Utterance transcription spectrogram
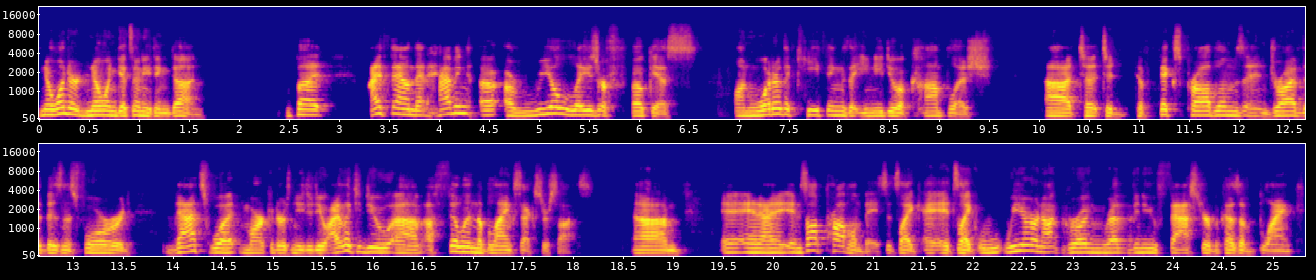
no wonder no one gets anything done. But I found that having a, a real laser focus on what are the key things that you need to accomplish uh, to, to, to fix problems and drive the business forward, that's what marketers need to do. I like to do uh, a fill in the blanks exercise. Um, and, I, and it's all problem based. It's like it's like we are not growing revenue faster because of blank.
